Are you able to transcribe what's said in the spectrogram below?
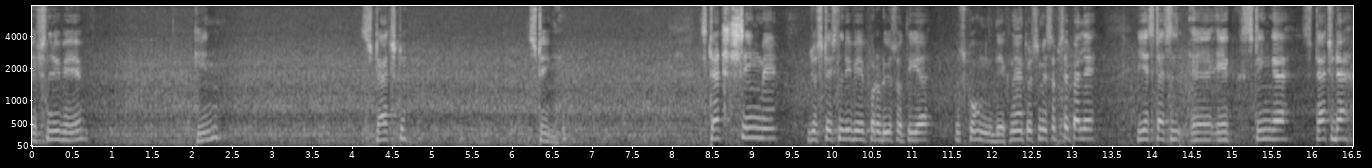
Stationary wave in stretched string. Stretch string में जो स्टेशनरी वेव प्रोड्यूस होती है, उसको हमने देखना है। तो इसमें सबसे पहले ये स्टैच एक स्ट्रिंग है स्टैच्ड है।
